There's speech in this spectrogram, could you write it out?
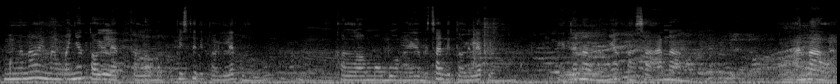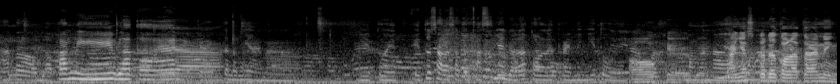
mengenal yang namanya toilet kalau mau pipis itu di toilet loh kalau mau buang air besar di toilet loh itu Iya. namanya fase anal anal anal belakang nih belakang Iya. kan itu namanya anal gitu it- itu salah satu fasenya adalah toilet training itu Oke, oke. Mengenal- Hanya sekedar toilet training.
